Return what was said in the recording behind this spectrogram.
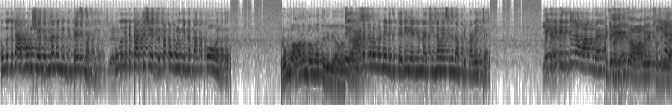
உங்ககிட்ட அறுநூறு ஷர்ட் இருந்தா நீங்க இப்படி பேச மாட்டீங்க. உங்ககிட்ட பத்து இருக்கா அப்ப உங்களுக்கு என்ன பார்க்க கோவம் வருது? ரொம்ப ஆடம்பரமா தெரியலையா இது ஆடம்பரம்னு எனக்கு தெரியல என்ன நான் சின்ன வயசுல இருந்து அப்படி பழகிட்டேன். என்கிட்ட இருக்குது நான் வாங்குறேன். கிட்ட இருக்குது நான் வாங்குறேன்னு சொன்னீங்களா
